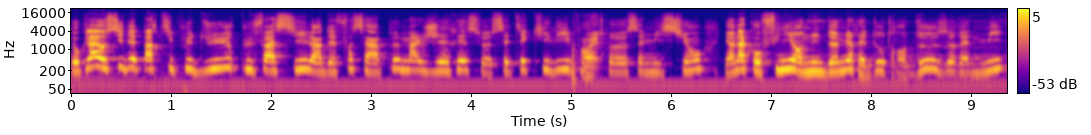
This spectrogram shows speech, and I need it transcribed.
Donc là aussi des parties plus dures, plus faciles. Hein. Des fois c'est un peu mal géré cet équilibre entre ces missions. Il y en a qui ont fini en une demi-heure et d'autres en deux heures et demie.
